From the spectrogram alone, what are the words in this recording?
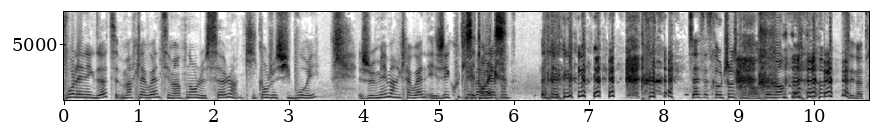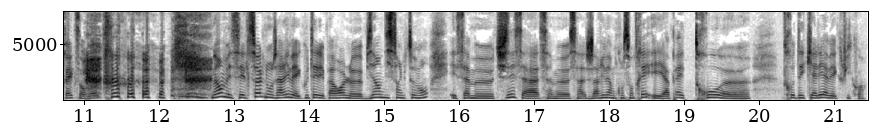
Pour l'anecdote, Marc Lavoine c'est maintenant le seul qui quand je suis bourrée, je mets Marc Lavoine et j'écoute les C'est ton paroles ex Ça, ça serait autre chose qu'on a en commun. c'est notre ex, en fait. non, mais c'est le seul dont j'arrive à écouter les paroles euh, bien distinctement. Et ça me, tu sais, ça, ça me, ça, j'arrive à me concentrer et à pas être trop, euh, trop décalé avec lui, quoi.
